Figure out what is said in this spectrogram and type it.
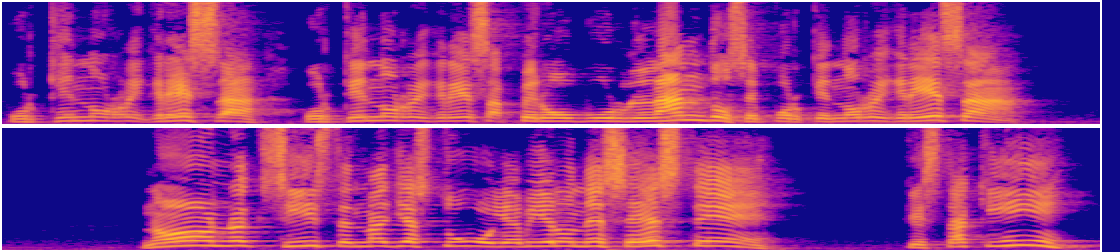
¿Por qué no regresa? ¿Por qué no regresa? Pero burlándose porque no regresa. No, no existe, más, ya estuvo, ya vieron, es este, que está aquí.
